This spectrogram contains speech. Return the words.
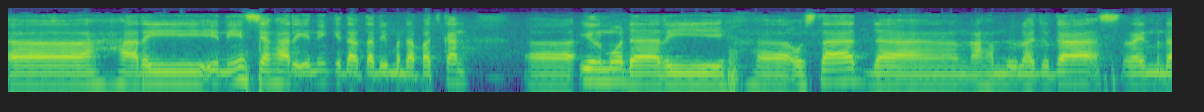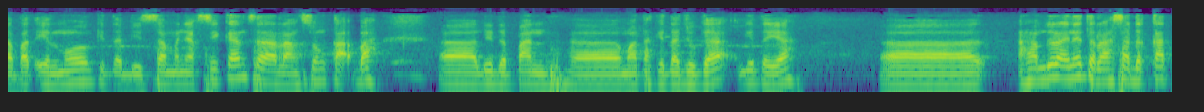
uh, hari ini, siang hari ini kita tadi mendapatkan uh, ilmu dari uh, Ustadz dan alhamdulillah juga selain mendapat ilmu kita bisa menyaksikan secara langsung Ka'bah uh, di depan uh, mata kita juga gitu ya. Uh, Alhamdulillah ini terasa dekat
